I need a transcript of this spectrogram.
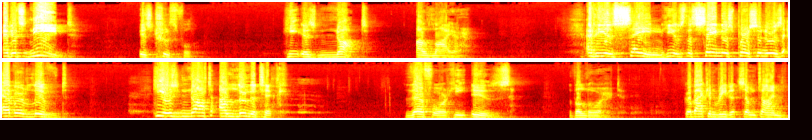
and its need is truthful. He is not a liar. And he is sane. He is the sanest person who has ever lived. He is not a lunatic. Therefore, he is the Lord. Go back and read it sometime.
